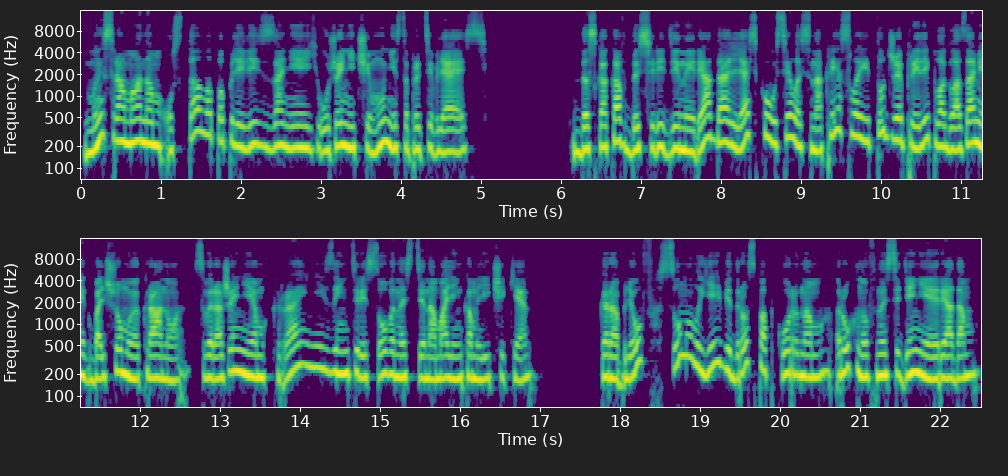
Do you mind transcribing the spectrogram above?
Мы с Романом устало поплелись за ней, уже ничему не сопротивляясь. Доскакав до середины ряда, Ляська уселась на кресло и тут же прилипла глазами к большому экрану с выражением крайней заинтересованности на маленьком личике. Кораблев сунул ей ведро с попкорном, рухнув на сиденье рядом.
